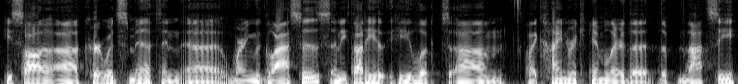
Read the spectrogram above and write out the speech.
he saw uh, Kurtwood Smith and uh, wearing the glasses, and he thought he he looked um, like Heinrich Himmler, the the Nazi,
